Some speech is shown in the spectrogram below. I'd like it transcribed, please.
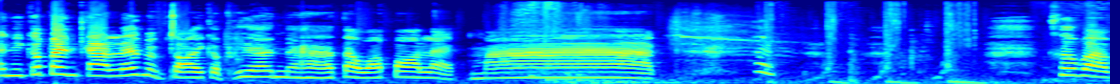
อันนี้ก็เป็นการเล่นแบบจอยกับเพื่อนนะคะ แต่ว่าปอแหลกมาก คือแบบ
